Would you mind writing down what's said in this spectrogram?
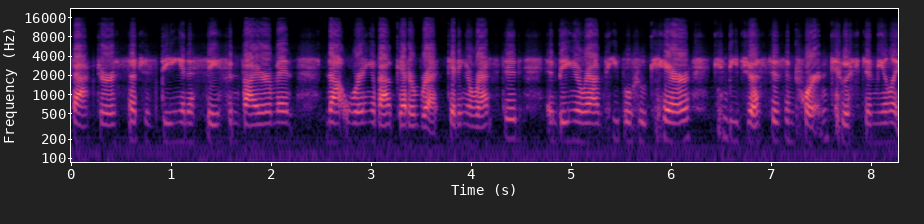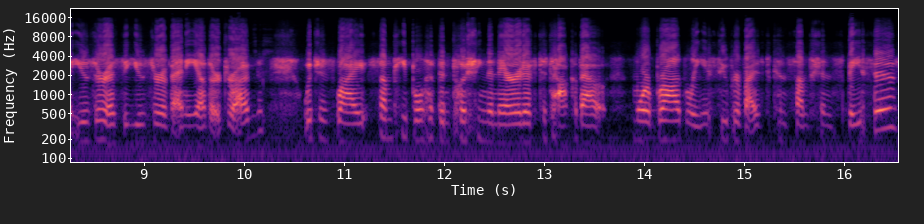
factors such as being in a safe environment, not worrying about get ar- getting arrested, and being around people who care can be just as important to a stimulant user as the user of any other drug, which is why some people have been pushing the narrative to talk about more broadly supervised consumption spaces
